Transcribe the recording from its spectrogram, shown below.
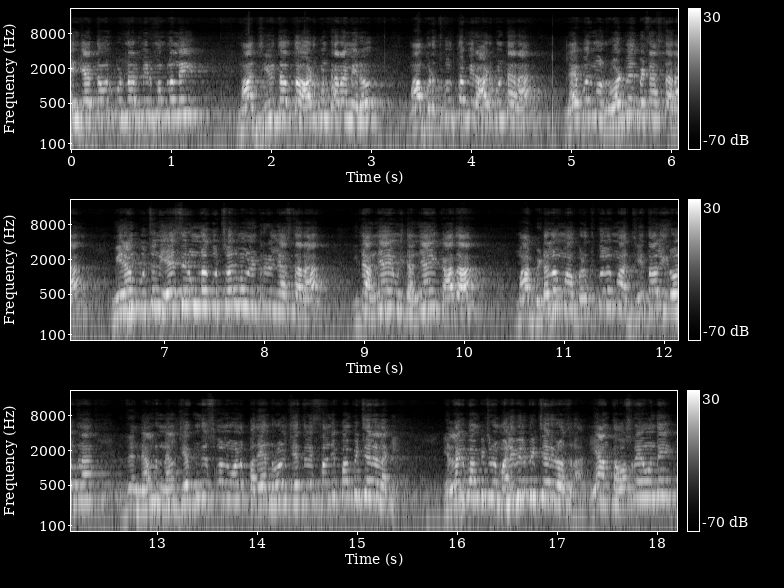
ఏం చేద్దాం అనుకుంటున్నారు మీరు మమ్మల్ని? మా జీవితాలతో ఆడుకుంటారా మీరు? మా బ్రతుకులతో మీరు ఆడుకుంటారా? లేకపోతే మనం రోడ్ మీద పెట్టేస్తారా? మీరేమో కూర్చొని ఏసీ రూమ్లో కూర్చొని మమ్మల్ని ఇంటర్వ్యూ చేస్తారా? ఇది అన్యాయం ఇది అన్యాయం కాదా? మా బిడ్డలు మా బ్రతుకులు మా జీతాలు ఈ రోజున నెల నెల జీతం తీసుకున్న వాళ్ళు పదిహేను రోజులు జీతం ఇస్తామని చెప్పి పంపించారు వీళ్ళకి. ఇళ్ళకి పంపించడం మళ్ళీ పిలిపించారు ఈ రోజున. ఏ అంత అవసరం ఏముంది?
